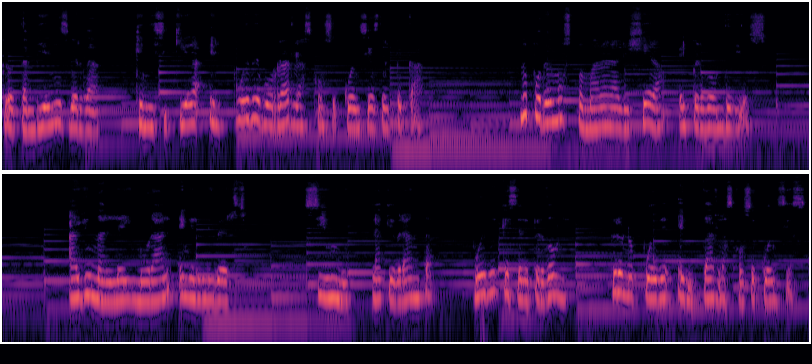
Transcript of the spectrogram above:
pero también es verdad que ni siquiera Él puede borrar las consecuencias del pecado. No podemos tomar a la ligera el perdón de Dios. Hay una ley moral en el universo. Si uno la quebranta, puede que se le perdone, pero no puede evitar las consecuencias.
